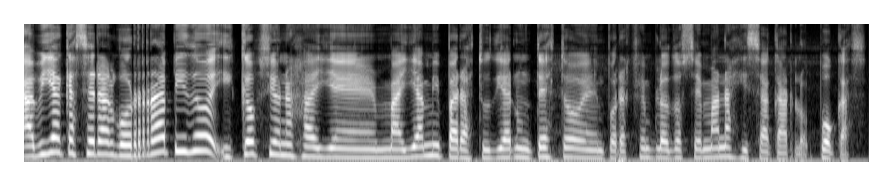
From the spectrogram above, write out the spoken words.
había que hacer algo rápido y qué opciones hay en Miami para estudiar un texto en, por ejemplo, dos semanas y sacarlo. Pocas.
